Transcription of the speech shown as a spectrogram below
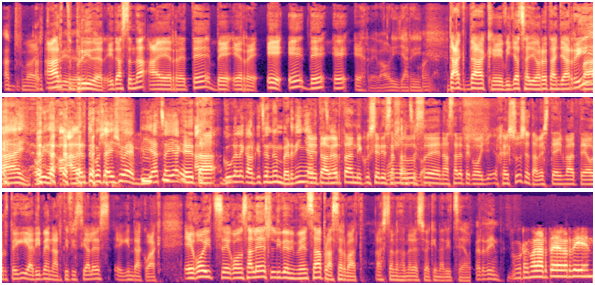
Art, Bai. Art Art Breeder. Breeder, idazten da A-R-T-B-R-E-E-D-E-R, ba hori jarri. Hori da. Dak dak eh, bilatzaile horretan jarri, Bai, hori da, agertuko zaizue, bilatzaileak Eta- Googleek aurkitzen duen berdina. Eta aurkitzen- bertan ikusi izango duzu Nazareteko Jesus eta beste hainbat aurpegi adimen artifizialez egindakoak. Egoitz González, libe bimenza, placer bat. Azten ezan ere zuekin aritzea. Berdin. Urrengo arte berdin.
